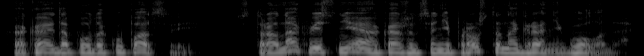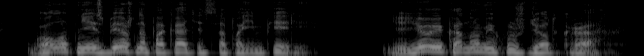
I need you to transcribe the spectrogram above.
Хоккайдо под оккупацией. Страна к весне окажется не просто на грани голода. Голод неизбежно покатится по империи. Ее экономику ждет крах.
